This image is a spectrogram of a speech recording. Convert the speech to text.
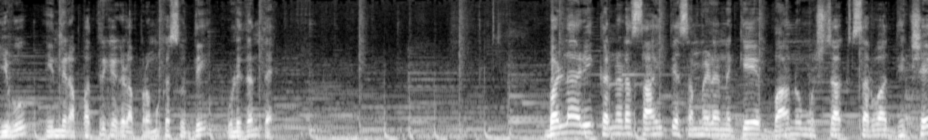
ಇವು ಇಂದಿನ ಪತ್ರಿಕೆಗಳ ಪ್ರಮುಖ ಸುದ್ದಿ, ಉಳಿದಂತೆ. ಬಳ್ಳಾರಿ ಕನ್ನಡ ಸಾಹಿತ್ಯ ಸಮ್ಮೇಳನಕ್ಕೆ ಬಾನು ಮುಷ್ತಾಕ್ ಸರ್ವಾಧ್ಯಕ್ಷೆ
